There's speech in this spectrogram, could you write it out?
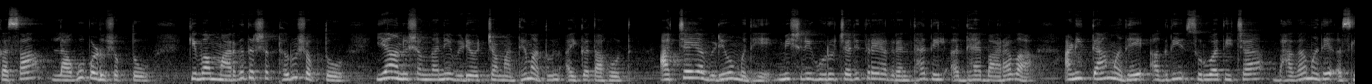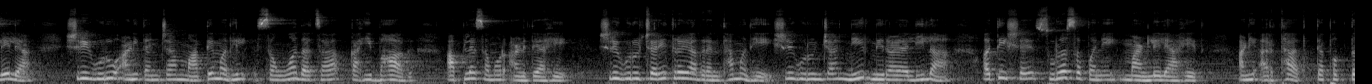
कसा लागू पडू शकतो किंवा मार्गदर्शक ठरू शकतो या अनुषंगाने व्हिडिओच्या माध्यमातून ऐकत आहोत. आजच्या या व्हिडिओमध्ये मी श्री गुरुचरित्र या ग्रंथातील अध्याय बारावा आणि त्यामध्ये अगदी सुरुवातीच्या भागामध्ये असलेल्या श्री गुरु आणि त्यांच्या मातेमधील संवादाचा काही भाग आपल्यासमोर आणते आहे. श्री गुरुचरित्र या ग्रंथामध्ये श्री गुरूंच्या निरनिराळ्या लीला अतिशय सुरसपणे मांडलेल्या आहेत आणि अर्थात त्या फक्त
